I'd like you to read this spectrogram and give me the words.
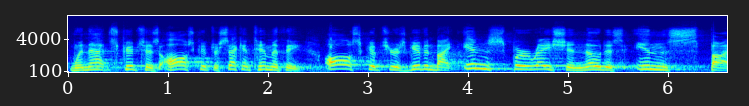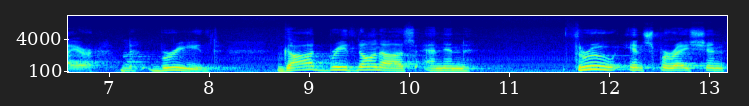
when that scripture says all scripture, 2 Timothy, all scripture is given by inspiration. Notice inspire, breathed. God breathed on us and then through inspiration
